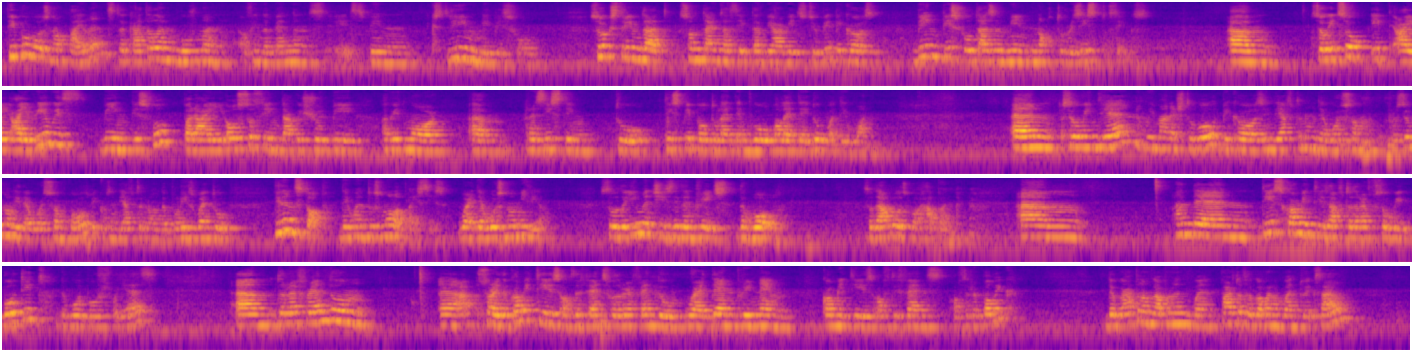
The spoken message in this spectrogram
People was not violent. The Catalan movement of independence, it's been extremely peaceful. So extreme that sometimes I think that we are a bit stupid because being peaceful doesn't mean not to resist to things. Um, so it's so it, I, I agree with being peaceful, but I also think that we should be a bit more um, resisting to these people to let them go or let they do what they want. Um, so in the end, we managed to vote because in the afternoon there were some, presumably there were some calls because in the afternoon the police went to didn't stop. They went to smaller places where there was no media. So the images didn't reach the wall. So that was what happened. Um, and then these committees after the referendum, so we voted, the vote voted for yes. Um, the referendum, uh, sorry, the committees of defense for the referendum were then renamed committees of defense of the republic the Catalan government, when part of the government went to exile,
